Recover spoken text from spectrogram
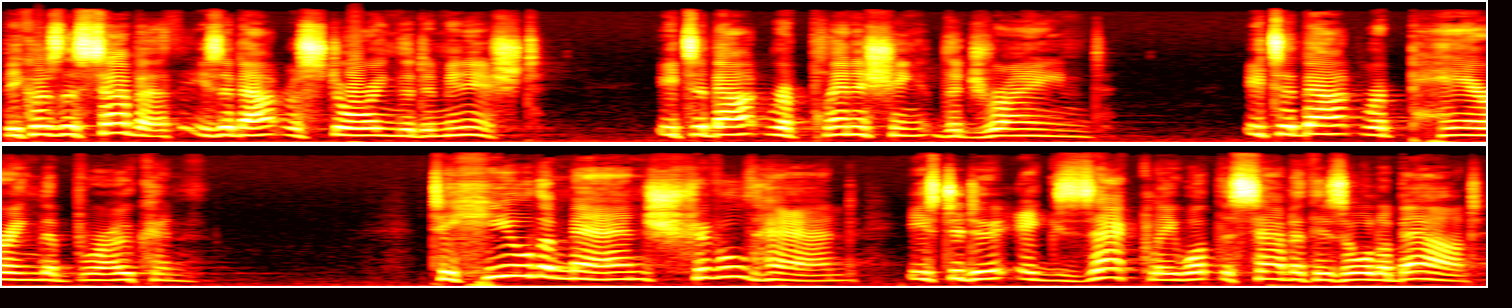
Because the Sabbath is about restoring the diminished. It's about replenishing the drained. It's about repairing the broken. To heal the man's shriveled hand is to do exactly what the Sabbath is all about.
